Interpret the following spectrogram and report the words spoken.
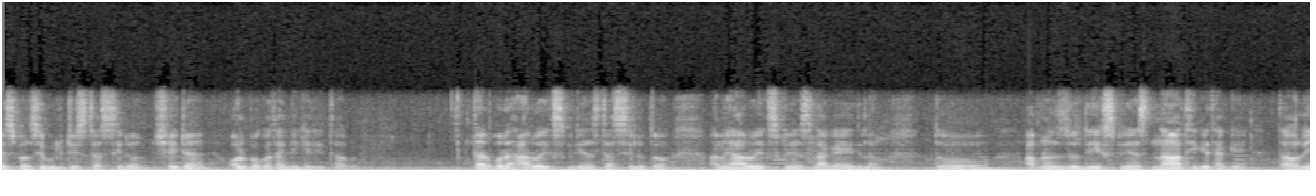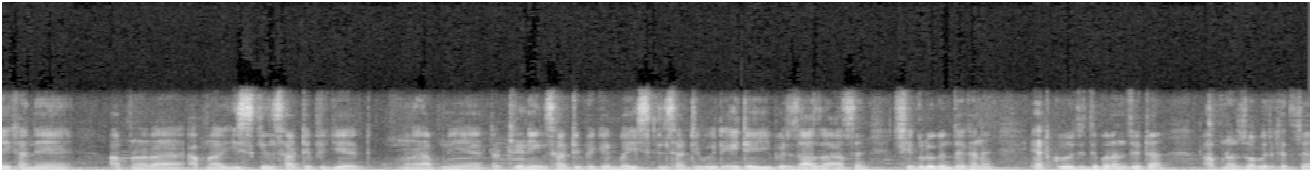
রেসপন্সিবিলিটিসটা ছিল সেটা অল্প কথায় লিখে দিতে হবে। তারপরে আরও এক্সপিরিয়েন্সটা ছিল তো আমি আরও এক্সপিরিয়েন্স লাগাই দিলাম। তো আপনাদের যদি এক্সপিরিয়েন্স না থেকে থাকে, তাহলে এখানে আপনারা, আপনার স্কিল সার্টিফিকেট মানে আপনি একটা ট্রেনিং সার্টিফিকেট বা স্কিল সার্টিফিকেট এই টাইপের যা যা আছে, সেগুলো কিন্তু এখানে অ্যাড করে দিতে পারেন, যেটা আপনার জবের ক্ষেত্রে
